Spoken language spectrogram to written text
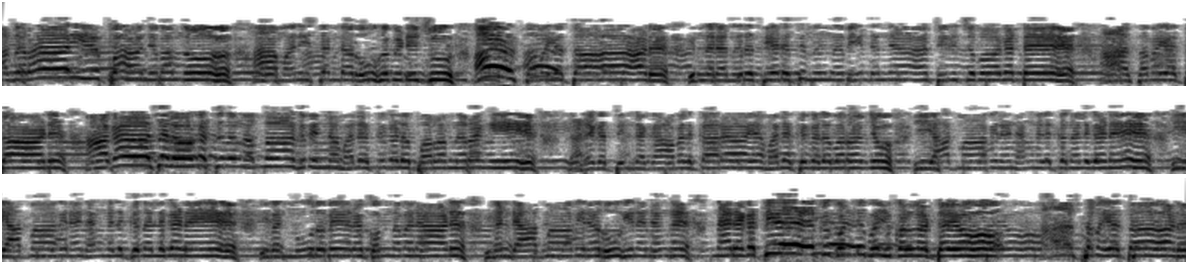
അസറായി പാഞ്ഞു വന്നു. ആ മനുഷ്യന്റെ റൂഹ് പിടിച്ചു. ആ സമയത്താണ് ഇന്നലെ നിർത്തിയെടുത്ത് നിന്ന് വീണ്ടും ഞാൻ തിരിച്ചു പോകട്ടെ. ആ സമയത്താണ് ആകാശലോകത്ത് നിന്ന് മലക്കുകൾ പറന്നിറങ്ങി. നരകത്തിന്റെ കാവൽക്കാരായ മലക്കുകൾ പറഞ്ഞു ഈ ആത്മാവിനെ ഞങ്ങൾക്ക് നൽകണേ ഈ ആത്മാവിനെ ഞങ്ങൾക്ക് നൽകണേ. ഇവൻ നൂറുപേരെ കൊന്നവനാണ്. ഇവന്റെ ആത്മാവിനെ റൂഹിനെ ഞങ്ങൾ നരകത്തിലേക്ക് കൊണ്ടുപോയി കൊള്ളട്ടെയോ? ആ സമയത്താണ്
